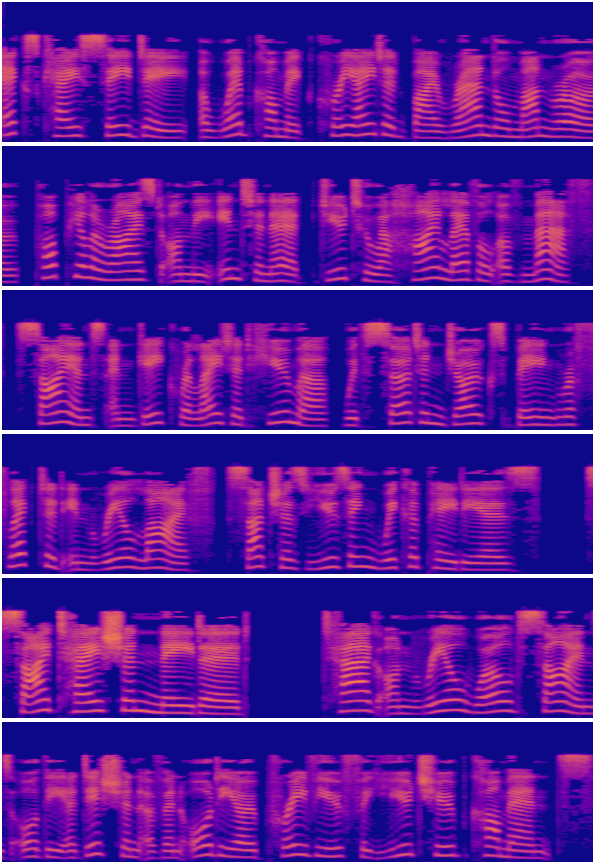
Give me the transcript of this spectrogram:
XKCD, a webcomic created by Randall Munroe, popularized on the Internet due to a high level of math, science and geek-related humor, with certain jokes being reflected in real life, such as using Wikipedia's citation needed tag on real-world signs or the addition of an audio preview for YouTube comments.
